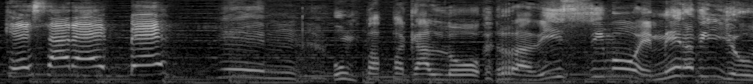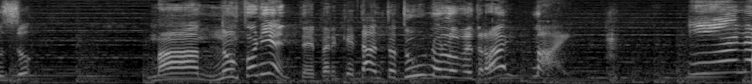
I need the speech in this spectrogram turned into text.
Che sarebbe? Ehm, un pappagallo rarissimo e meraviglioso. Ma non fa niente, perché tanto tu non lo vedrai mai! Io non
